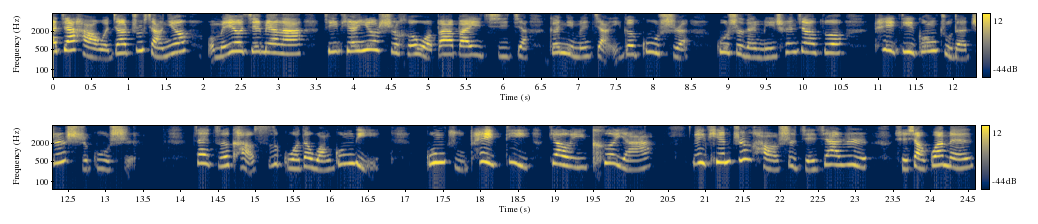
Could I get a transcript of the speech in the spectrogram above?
大家好，我叫朱小妞，我们又见面啦。今天又是和我爸爸一起讲，跟你们讲一个故事。故事的名称叫做《佩蒂公主的真实故事》。在泽考斯国的王宫里，公主佩蒂掉了一颗牙。那天正好是节假日，学校关门，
